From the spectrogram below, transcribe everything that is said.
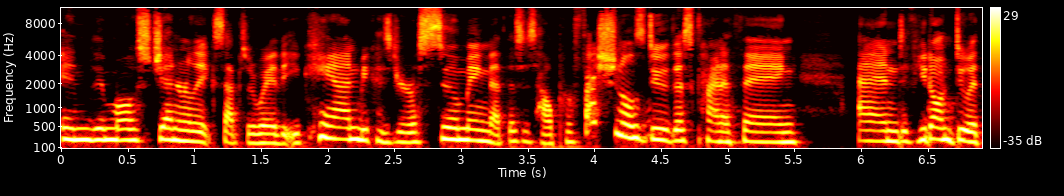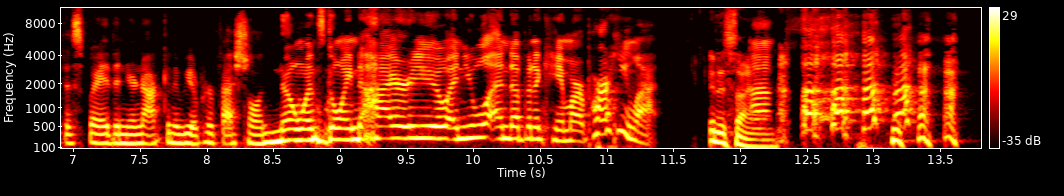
in the most generally accepted way that you can because you're assuming that this is how professionals do this kind of thing. And if you don't do it this way, then you're not going to be a professional and no one's going to hire you and you will end up in a Kmart parking lot. In a Scion. Uh-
